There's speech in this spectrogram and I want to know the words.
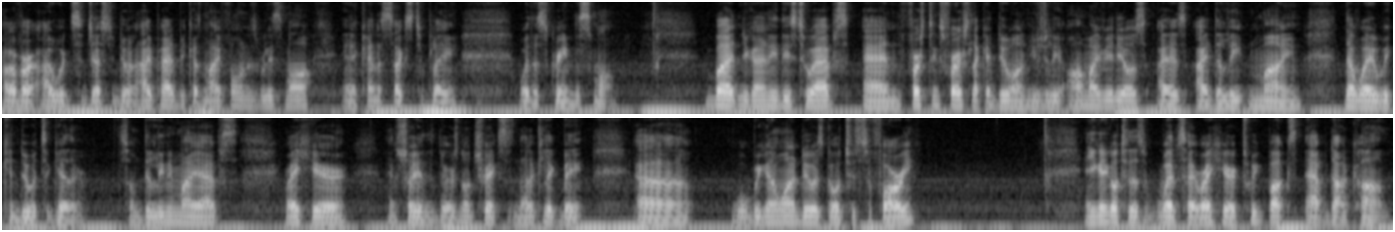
However, I would suggest you do an iPad because my phone is really small and it kind of sucks to play with a screen this small. But you're to need these two apps and first things first like I do on usually all my videos is I delete mine. That way we can do it together. So I'm deleting my apps right here and show you that there's no tricks. It's not a clickbait. Uh, what we're going to want to do is go to Safari and you're to go to this website right here tweakboxapp.com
